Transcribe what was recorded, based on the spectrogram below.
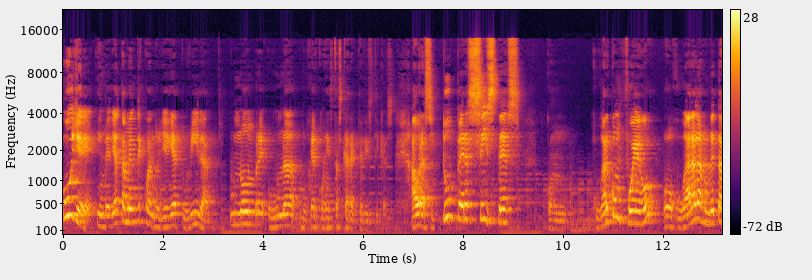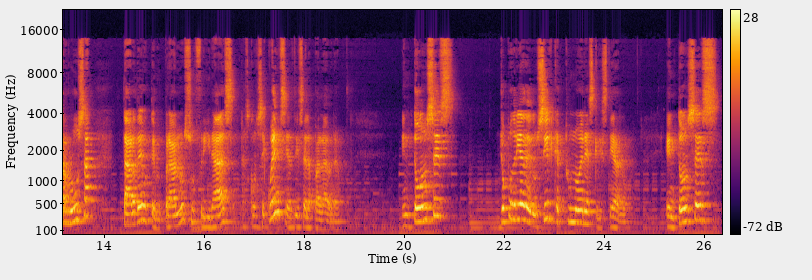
Huye inmediatamente cuando llegue a tu vida un hombre o una mujer con estas características. Ahora, si tú persistes con jugar con fuego o jugar a la ruleta rusa, tarde o temprano sufrirás las consecuencias, dice la palabra. Entonces, yo podría deducir que tú no eres cristiano. Entonces,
